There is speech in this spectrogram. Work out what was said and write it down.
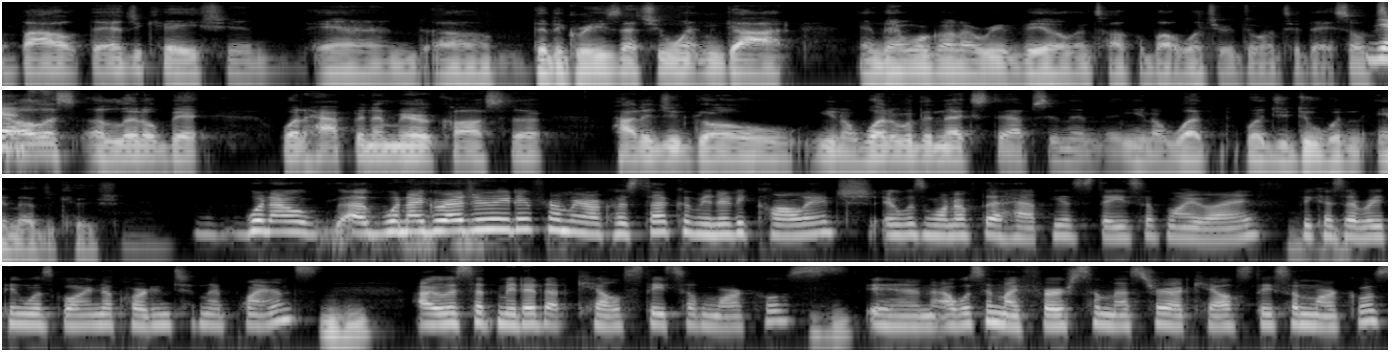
about the education and um, the degrees that you went and got, and then we're going to reveal and talk about what you're doing today. So Yes. tell us a little bit what happened at Miracosta. How did you go? You know, what were the next steps, and then you know what what did you do in, in education? When I uh, when I graduated from Miracosta Community College, it was one of the happiest days of my life because everything was going according to my plans. Mhm. I was admitted at Cal State San Marcos, and I was in my first semester at Cal State San Marcos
